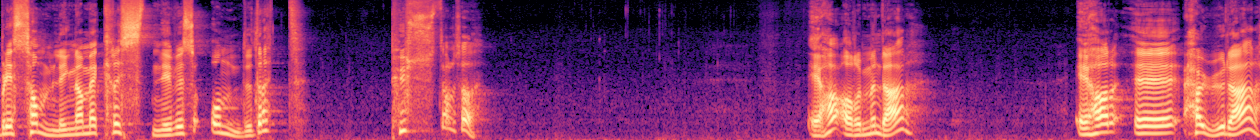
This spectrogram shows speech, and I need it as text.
blir sammenligna med kristenlivets åndedrett. Pust, altså. Jeg har armen der. Jeg har eh, hodet der.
